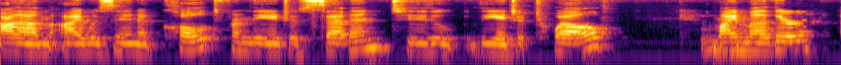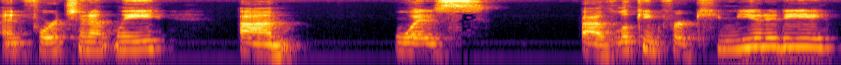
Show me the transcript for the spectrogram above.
Um, I was in a cult from the age of seven to the age of 12. Mm-hmm. My mother, unfortunately, um, was uh, looking for community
